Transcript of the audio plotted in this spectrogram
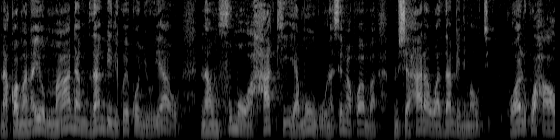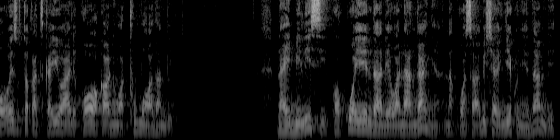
Na kwa maana hiyo maadam dhambi ilikuwa iko juu yao na mfumo wa haki ya mungu unasema kwamba mshahara wa dhambi ni mauti kwa walikuwa hawawezi kutoka katika hiyo hali kwao wakawa ni watumwa wa dhambi. Na ibilisi kwa kuwa yeye ndo aliyewadanganya na kuwasababisha waingie kwenye dhambi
